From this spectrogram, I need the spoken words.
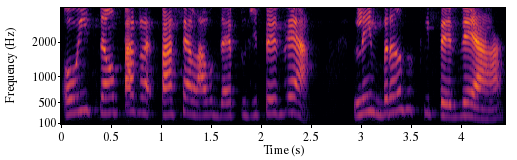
ou então parcelar o débito de PVA. Lembrando que PVA,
